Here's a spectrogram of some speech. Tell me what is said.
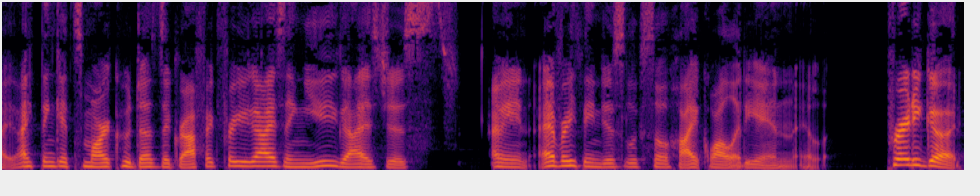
I think it's Mark who does the graphic for you guys, and you guys just I mean everything just looks so high quality and pretty good.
